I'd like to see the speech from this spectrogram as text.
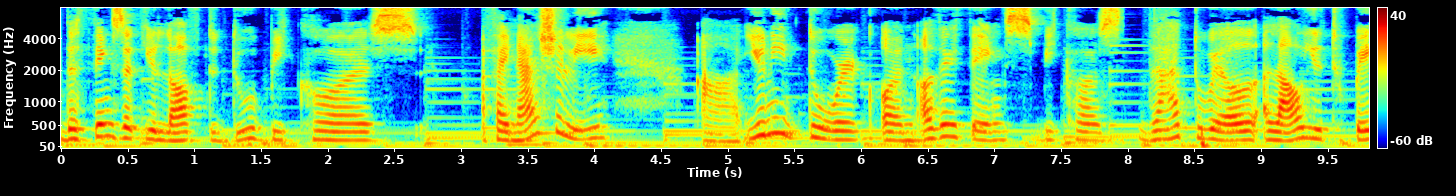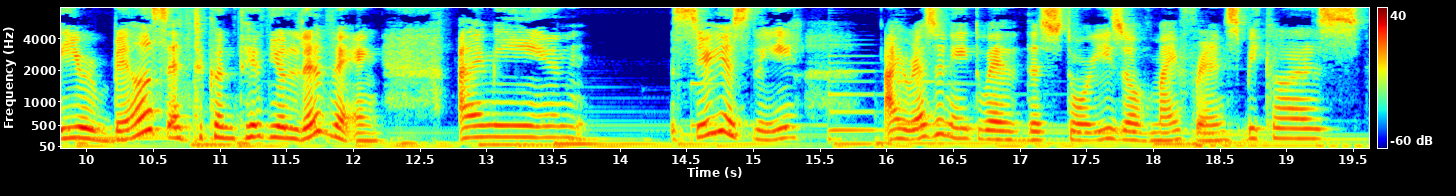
the things that you love to do because financially uh, you need to work on other things because that will allow you to pay your bills and to continue living. I mean, seriously, I resonate with the stories of my friends because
